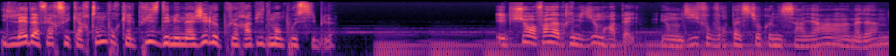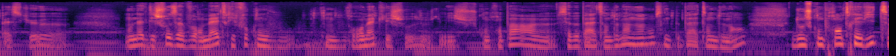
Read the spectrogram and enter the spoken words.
il l'aide à faire ses cartons pour qu'elle puisse déménager le plus rapidement possible. Et puis en fin d'après-midi, on me rappelle. Et on dit, il faut que vous repassiez au commissariat, euh, madame, parce que euh, on a des choses à vous remettre, il faut qu'on vous, remette les choses. Je dis, mais je comprends pas, euh, ça peut pas attendre demain. Non, non, ça ne peut pas attendre demain. Donc je comprends très vite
